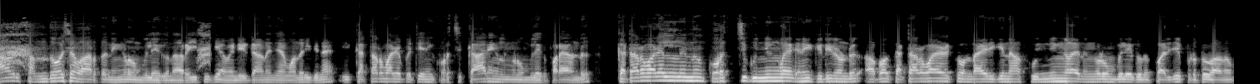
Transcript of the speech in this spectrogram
ആ ഒരു സന്തോഷ വാർത്ത നിങ്ങളുടെ മുമ്പിലേക്ക് ഒന്ന് അറിയിപ്പിക്കാൻ വേണ്ടിയിട്ടാണ് ഞാൻ വന്നിരിക്കുന്നത്. ഈ കറ്റാർ വാഴയെ പറ്റി എനിക്ക് കുറച്ച് കാര്യങ്ങൾ നിങ്ങളുടെ മുമ്പിലേക്ക് പറയാനുണ്ട്. കറ്റാർ നിന്ന് കുറച്ച് കുഞ്ഞുങ്ങളെ എനിക്ക് കിട്ടിയിട്ടുണ്ട്. അപ്പോൾ കറ്റാർ വാഴയ്ക്ക് ഉണ്ടായിരിക്കുന്ന ആ കുഞ്ഞുങ്ങളെ നിങ്ങളുടെ മുമ്പിലേക്ക് ഒന്ന് പരിചയപ്പെടുത്തുവാനും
